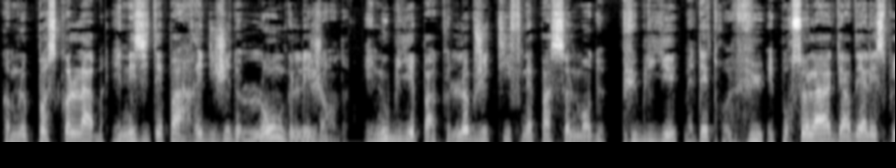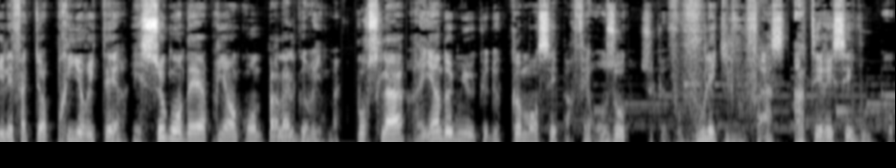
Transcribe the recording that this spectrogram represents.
comme le post collab, et n'hésitez pas à rédiger de longues légendes. Et n'oubliez pas que l'objectif n'est pas seulement de publier, mais d'être vu. Et pour cela, gardez à l'esprit les facteurs prioritaires et secondaires pris en compte par l'algorithme. Pour cela, rien de mieux que de commencer par faire aux autres ce que vous voulez qu'ils vous fassent. Intéressez-vous aux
